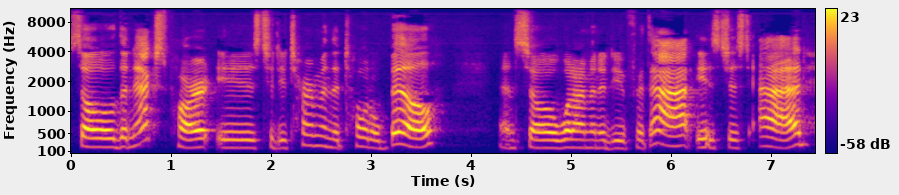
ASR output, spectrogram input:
So the next part is to determine the total bill. And so what I'm going to do for that is just add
